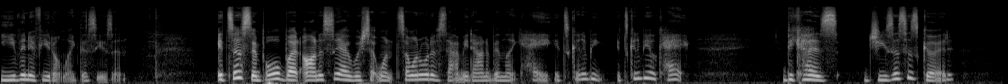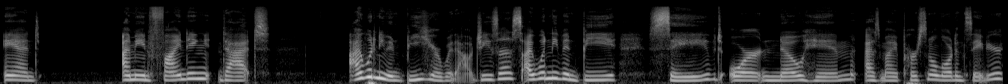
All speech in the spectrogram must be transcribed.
even if you don't like the season. It's so simple, but honestly, I wish that when someone would have sat me down and been like, "Hey, it's gonna be, it's gonna be okay," because Jesus is good, and I mean, finding that I wouldn't even be here without Jesus. I wouldn't even be saved or know him as my personal Lord and Savior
